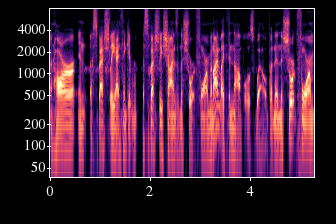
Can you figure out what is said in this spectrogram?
and horror and especially i think it especially shines in the short form and i like the novel as well but in the short form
